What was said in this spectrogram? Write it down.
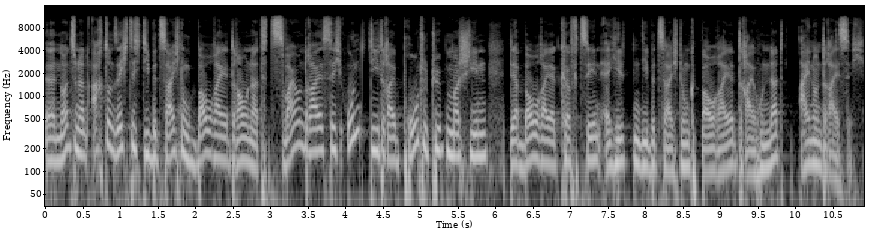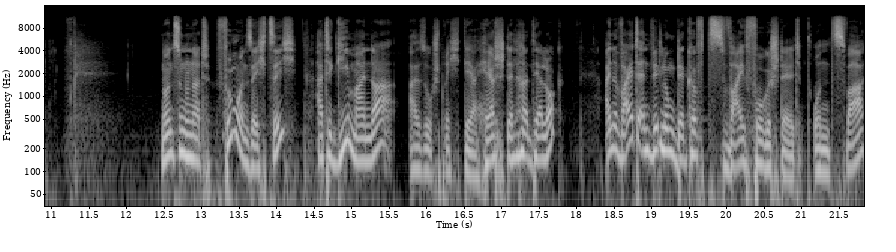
1968 äh, die Bezeichnung Baureihe 332 und die drei Prototypenmaschinen der Baureihe KÖF 10 erhielten die Bezeichnung Baureihe 331. 1965 hatte Geminder, also sprich der Hersteller der Lok, eine Weiterentwicklung der KÖF 2 vorgestellt. Und zwar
